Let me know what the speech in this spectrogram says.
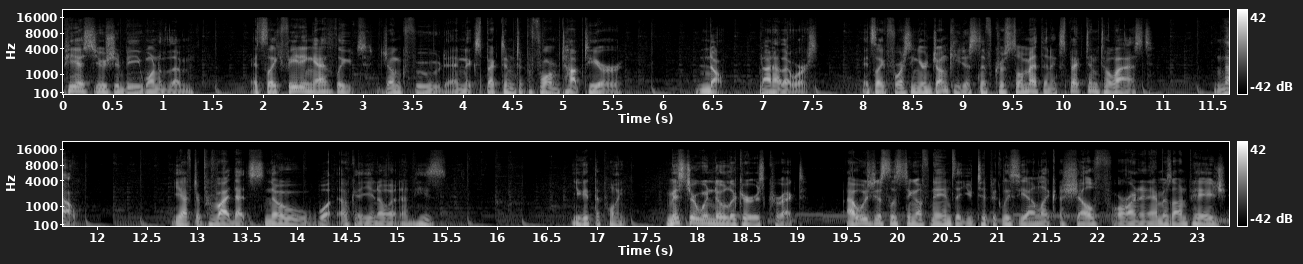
PSU should be one of them. It's like feeding athlete junk food and expect him to perform top tier. No, not how that works. It's like forcing your junkie to sniff crystal meth and expect him to last. No. You have to provide that snow what okay, you know what, and he's you get the point. Mr. Window Liquor is correct. I was just listing off names that you typically see on like a shelf or on an Amazon page,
